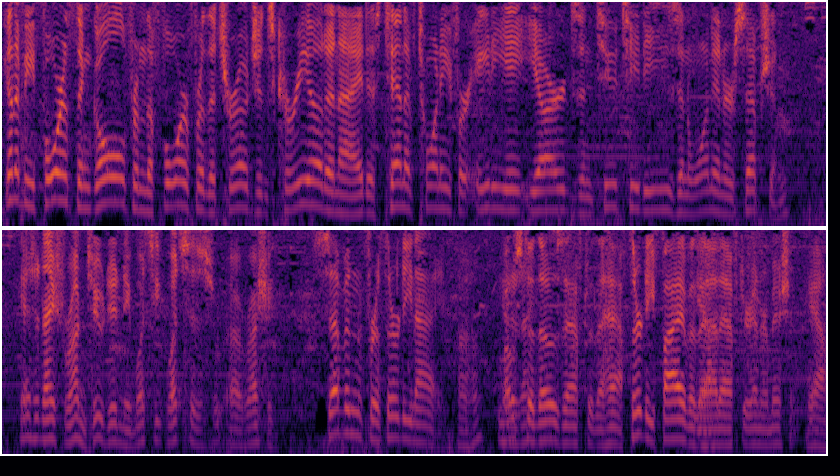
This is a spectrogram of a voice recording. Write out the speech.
It's going to be fourth and goal from the four for the Trojans. Carrillo tonight is 10 of 20 for 88 yards and two TDs and one interception. He has a nice run too, didn't he? What's he? What's his uh, rushing? Seven for 39. Uh-huh. Most of those after the half. 35 of Yeah. that after intermission. Yeah.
